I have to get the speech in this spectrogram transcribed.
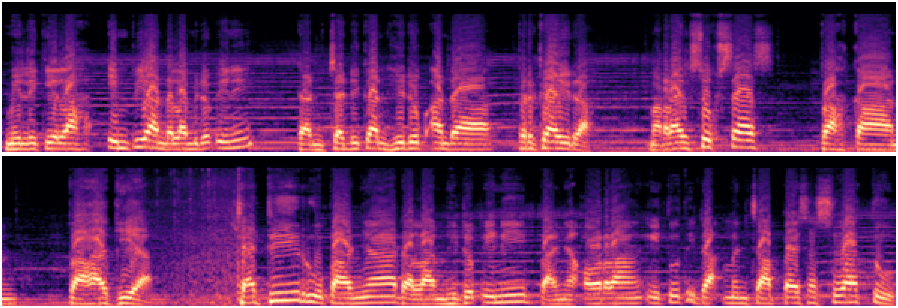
Milikilah impian dalam hidup ini dan jadikan hidup Anda bergairah, meraih sukses, bahkan bahagia. Jadi rupanya dalam hidup ini banyak orang itu tidak mencapai sesuatu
